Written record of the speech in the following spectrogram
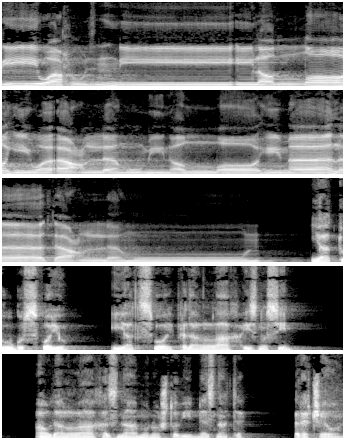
بثي وحزني إلى الله وأعلم من الله ما لا تعلمون Ja tugu svoju i jad svoj pred Allaha iznosim, a od Allaha znam ono što vi ne znate, reče on.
